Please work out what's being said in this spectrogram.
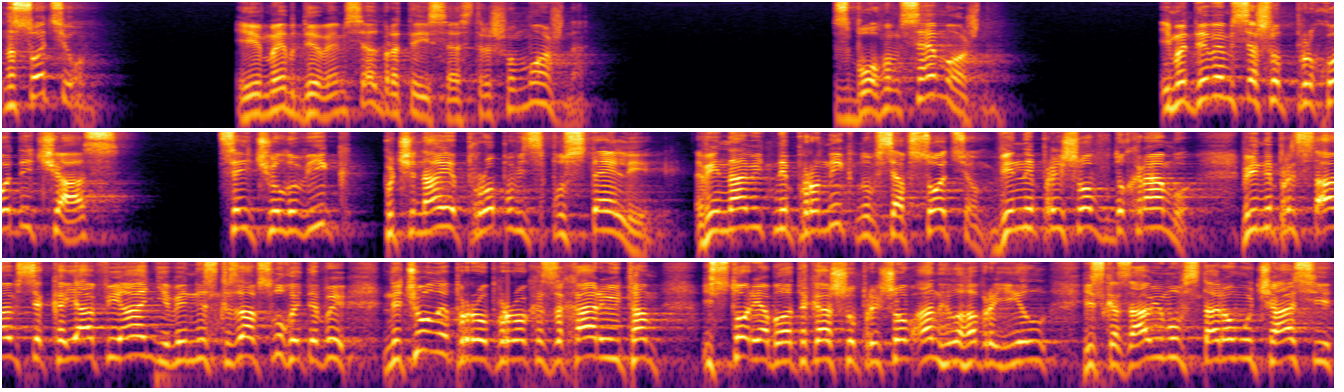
на соціум? І ми дивимося, брати і сестри, що можна. З Богом все можна. І ми дивимося, що проходить час, цей чоловік починає проповідь з пустелі. Він навіть не проникнувся в соціум, він не прийшов до храму, він не представився Каяфі Анні, він не сказав: слухайте, ви не чули про пророка Захарію? Там історія була така, що прийшов ангел Гавриїл і сказав йому в старому часі,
